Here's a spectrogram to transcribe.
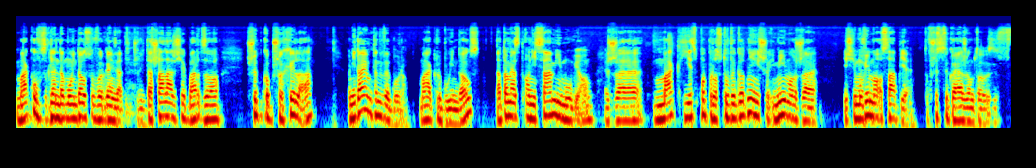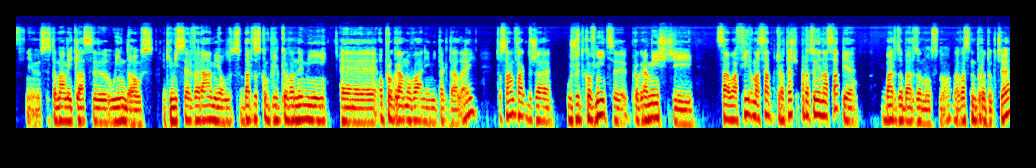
Maców względem Windowsów w organizacji. Czyli ta szala się bardzo szybko przechyla. Oni dają ten wybór, Mac lub Windows, natomiast oni sami mówią, że Mac jest po prostu wygodniejszy. I mimo, że jeśli mówimy o SAP-ie, to wszyscy kojarzą to z wiem, systemami klasy Windows, jakimiś serwerami, bardzo skomplikowanymi e, oprogramowaniem i tak dalej, to sam fakt, że użytkownicy, programiści, cała firma SAP, która też pracuje na SAP-ie bardzo, bardzo mocno, na własnym produkcie,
